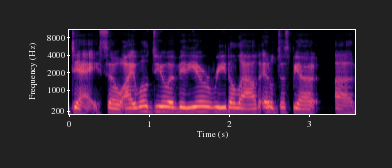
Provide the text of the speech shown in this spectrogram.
day. So I will do a video read aloud. It'll just be a, a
